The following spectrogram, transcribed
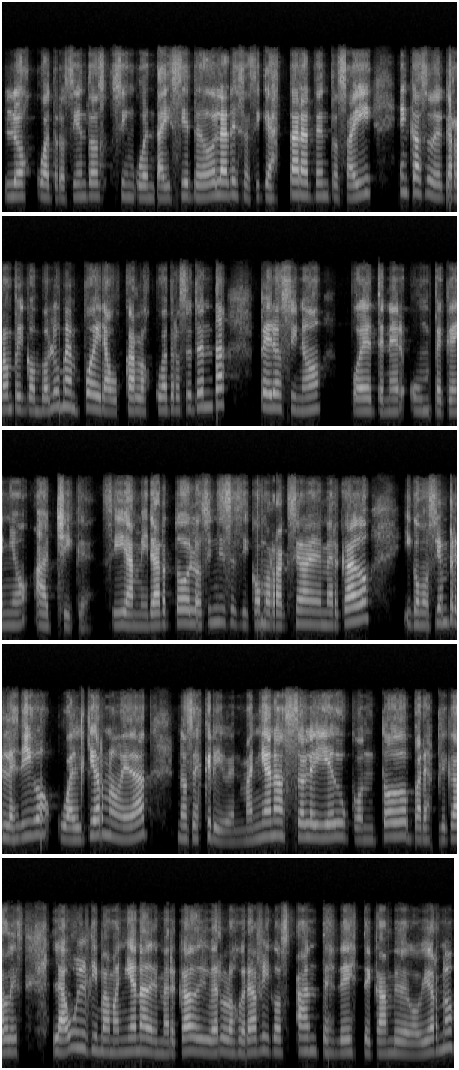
los 457 dólares, así que a estar atentos ahí, en caso de que rompen con volumen, puede ir a buscar los 470, pero si no, puede tener un pequeño achique, ¿sí? A mirar todos los índices y cómo reaccionan en el mercado. Y como siempre les digo, cualquier novedad nos escriben. Mañana Sole y Edu con todo para explicarles la última mañana del mercado y ver los gráficos antes de este cambio de gobierno.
